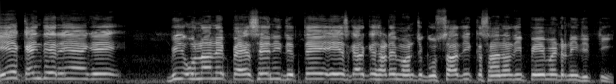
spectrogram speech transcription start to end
ਇਹ ਕਹਿੰਦੇ ਰਹੇ ਹੈਗੇ ਵੀ ਉਹਨਾਂ ਨੇ ਪੈਸੇ ਨਹੀਂ ਦਿੱਤੇ, ਇਸ ਕਰਕੇ ਸਾਡੇ ਮਨ 'ਚ ਗੁੱਸਾ ਦੀ ਕਿਸਾਨਾਂ ਦੀ ਪੇਮੈਂਟ ਨਹੀਂ ਦਿੱਤੀ।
